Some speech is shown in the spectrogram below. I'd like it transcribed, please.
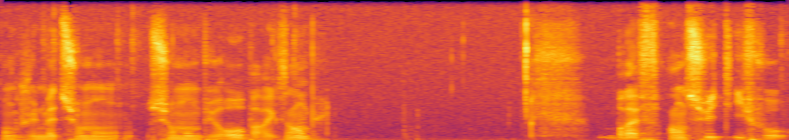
donc je vais le mettre sur mon, sur mon bureau par exemple. Bref, ensuite il faut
